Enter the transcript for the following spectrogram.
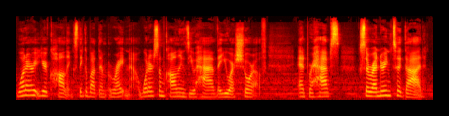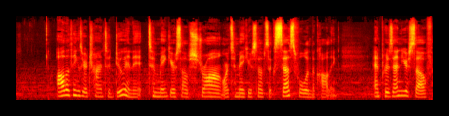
What are your callings? Think about them right now. What are some callings you have that you are sure of? And perhaps surrendering to God all the things you're trying to do in it to make yourself strong or to make yourself successful in the calling. And present yourself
